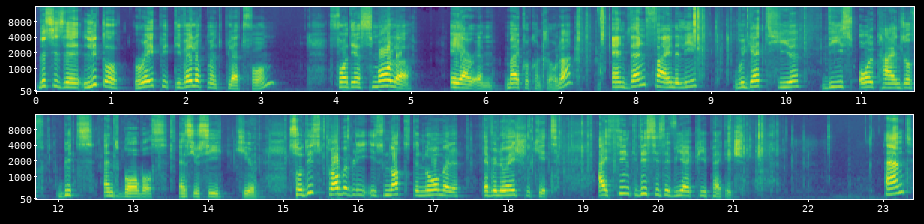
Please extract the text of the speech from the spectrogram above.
This is a little rapid development platform for their smaller ARM microcontroller. And then finally, we get here these all kinds of bits and baubles, as you see here. So this probably is not the normal evaluation kit. I think this is a VIP package. And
